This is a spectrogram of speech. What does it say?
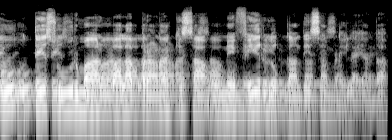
ਖੂਹ ਉੱਤੇ ਸੂਰ ਮਾਰਨ ਵਾਲਾ ਪੁਰਾਣਾ ਕਿੱਸਾ ਉਹਨੇ ਫੇਰ ਲੋਕਾਂ ਦੇ ਸਾਹਮਣੇ ਲੈ ਜਾਂਦਾ।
